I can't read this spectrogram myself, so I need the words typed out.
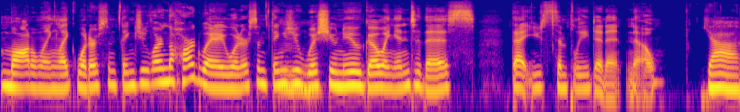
modeling. Like what are some things you learned the hard way? What are some things you mm. wish you knew going into this that you simply didn't know? Yeah.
